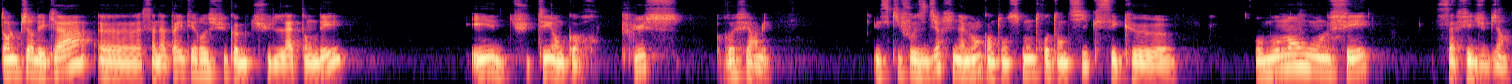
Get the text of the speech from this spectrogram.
Dans le pire des cas, euh, ça n'a pas été reçu comme tu l'attendais et tu t'es encore plus refermé. Et ce qu'il faut se dire finalement quand on se montre authentique, c'est que au moment où on le fait, ça fait du bien.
